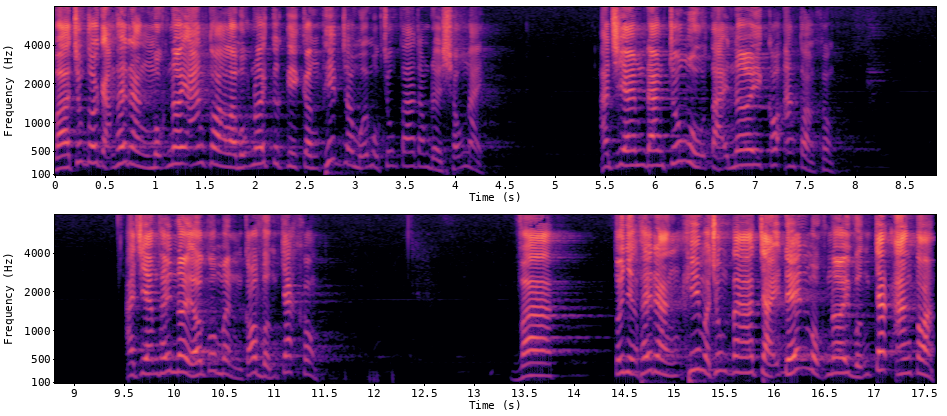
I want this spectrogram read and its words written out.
Và chúng tôi cảm thấy rằng một nơi an toàn là một nơi cực kỳ cần thiết cho mỗi một chúng ta trong đời sống này. Anh chị em đang trú ngụ tại nơi có an toàn không? Anh chị em thấy nơi ở của mình có vững chắc không? Và tôi nhận thấy rằng khi mà chúng ta chạy đến một nơi vững chắc an toàn,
